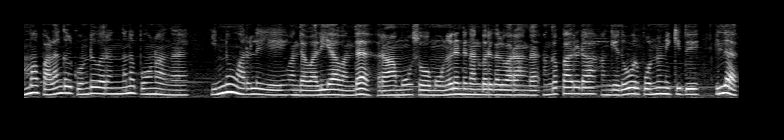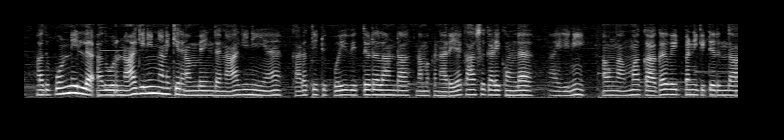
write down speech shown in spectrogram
அம்மா பழங்கள் கொண்டு வரேன்னு தானே போனாங்க. இன்னும் வரலையே. அந்த வழியா வந்த ராமு சோமுன்னு ரெண்டு நண்பர்கள் வராங்க. அங்க பாருடா அங்க ஏதோ ஒரு பொண்ணு நிக்குது. இல்ல அது பொண்ணு இல்ல அது ஒரு நாகினின்னு நினைக்கிறேன். நம்ம இந்த நாகினிய கடத்திட்டு போய் வித்துடலாம்டா. நமக்கு நிறைய காசு கிடைக்கும்ல. நாகினி அவங்க அம்மாக்காக வெயிட் பண்ணிக்கிட்டு இருந்தா.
